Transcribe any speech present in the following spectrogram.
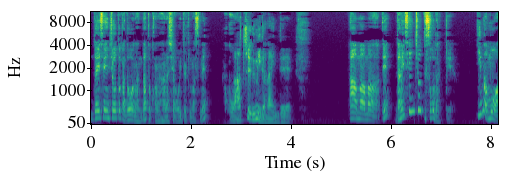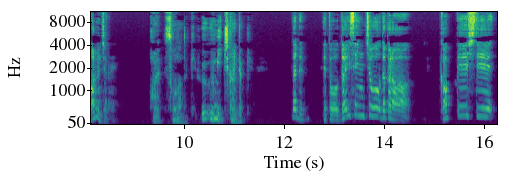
大山町とかどうなんだとかの話は置いときますね。ここは。あっち海がないんで、あ、まあまあ、え？大山町ってそうだっけ？今もうあるんじゃない？あれ？そうなんだっけ？う、海近いんだっけ？だって、えっと、大山町、だから、合併して、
